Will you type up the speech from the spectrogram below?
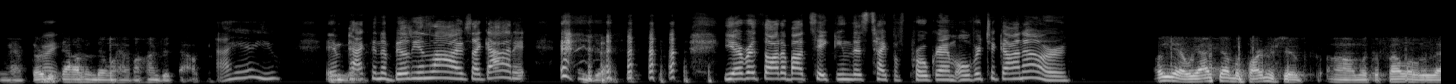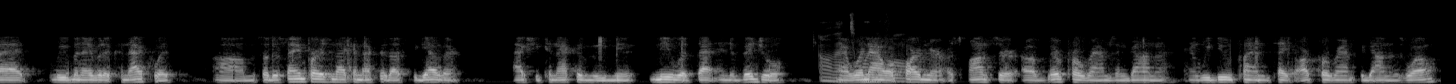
we'll have 30,000. Right. Then we'll have 100,000. I hear you. Impacting a billion lives. I got it. Exactly. you ever thought about taking this type of program over to Ghana or? Oh, yeah. We actually have a partnership um, with a fellow that we've been able to connect with. Um, so the same person that connected us together actually connected me, me with that individual Oh, and we're wonderful. now a partner, a sponsor of their programs in Ghana. And we do plan to take our programs to Ghana as well.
